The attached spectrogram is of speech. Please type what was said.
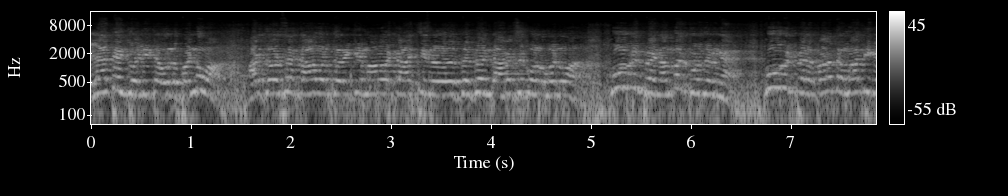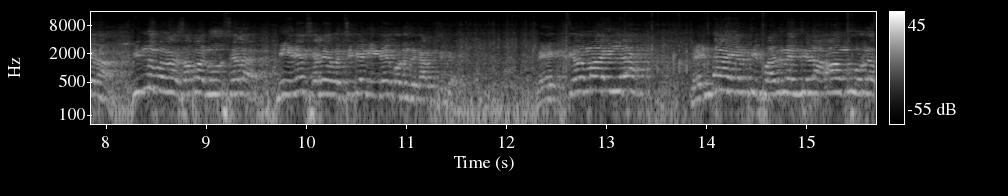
எல்லாத்தையும் சொல்லிட்டு ஒன்று பண்ணுவான். அடுத்த வருஷம் காவல்துறைக்கு மாவட்ட ஆட்சியர்களுக்கு இந்த அரசுக்கு ஒன்று பண்ணுவான். கூகுள் பே நம்பர் கொடுத்துருங்க கூகுள் பேல பணத்தை மாத்திக்கிறான் இந்து மகா சபா நூறு சிலை. நீனே சிலையை வச்சுக்க நீனே கொண்டு வந்து கரைச்சுக்க. வெக்கமா இல்ல? ரெண்டாயிரத்தி பதினஞ்சுல ஆம்பூர்ல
